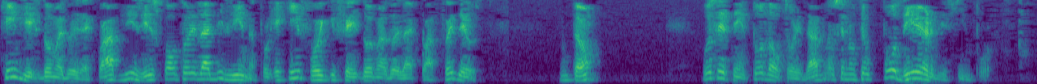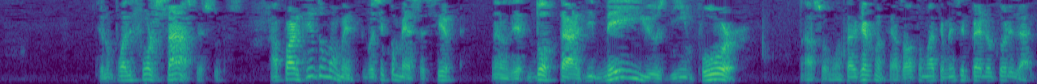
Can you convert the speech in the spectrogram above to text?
Quem diz que 2 mais 2 é 4 diz isso com a autoridade divina, porque quem foi que fez 2 mais 2 é 4? Foi Deus. Então, você tem toda a autoridade, mas você não tem o poder de se impor. Você não pode forçar as pessoas. A partir do momento que você começa a ser, vamos dizer, dotar de meios de impor a sua vontade, o que acontece? Automaticamente você perde a autoridade.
